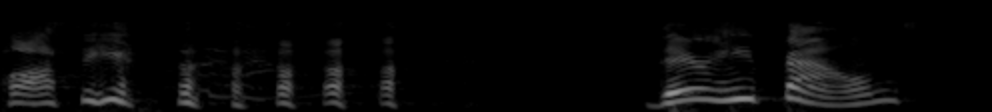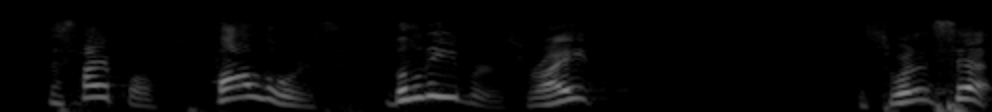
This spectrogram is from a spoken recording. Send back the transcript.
Posse? there he found disciples, followers, believers, right? That's what it says.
